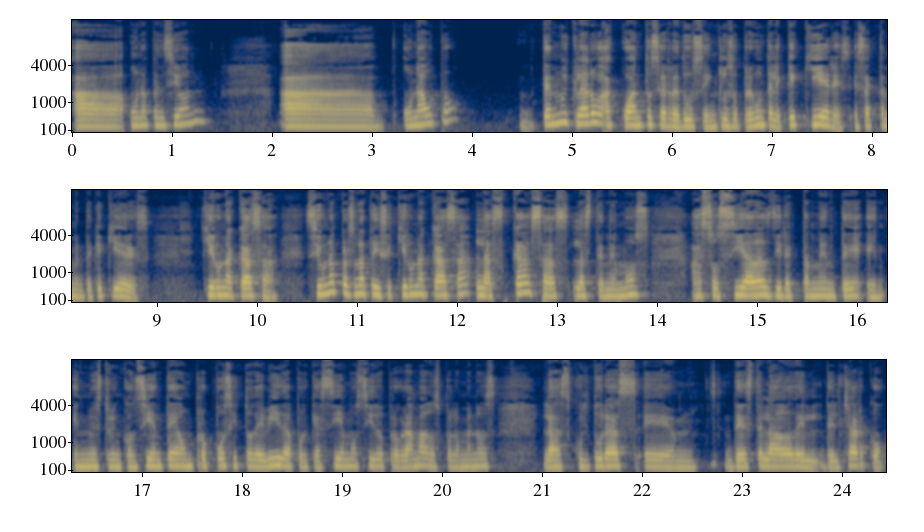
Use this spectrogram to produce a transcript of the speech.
¿A una pensión? ¿A un auto? Ten muy claro a cuánto se reduce. Incluso pregúntale, ¿qué quieres? Exactamente, ¿qué quieres? Quiero una casa. Si una persona te dice quiero una casa, las casas las tenemos asociadas directamente en, nuestro inconsciente a un propósito de vida, porque así hemos sido programados, por lo menos las culturas em, de este lado del, charco.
